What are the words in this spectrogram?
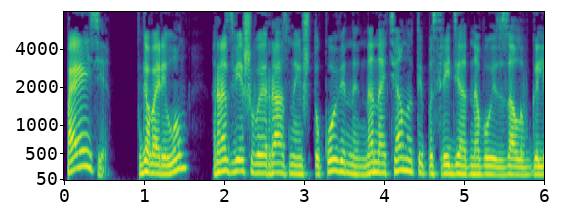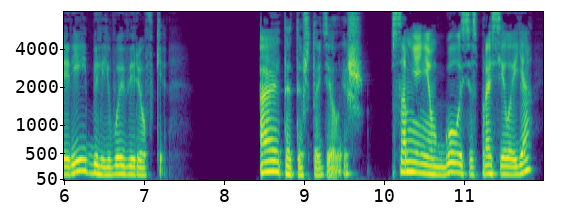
«Поэзия», — говорил он, развешивая разные штуковины на натянутой посреди одного из залов галереи бельевой веревки. «А это ты что делаешь?» — сомнением в голосе спросила я —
